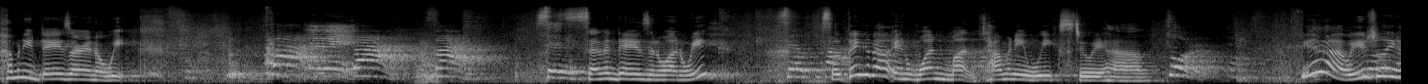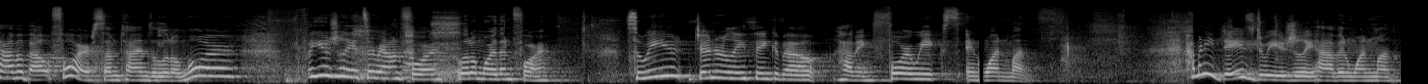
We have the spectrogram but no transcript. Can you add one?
How many days are in a week? Five. Five. Five. Seven. Seven days in one week. So think about in one month, how many weeks do we have? Four. Yeah, we usually have about four, sometimes a little more, but usually it's around four, a little more than four. So we generally think about having four weeks in one month. How many days do we usually have in one month?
